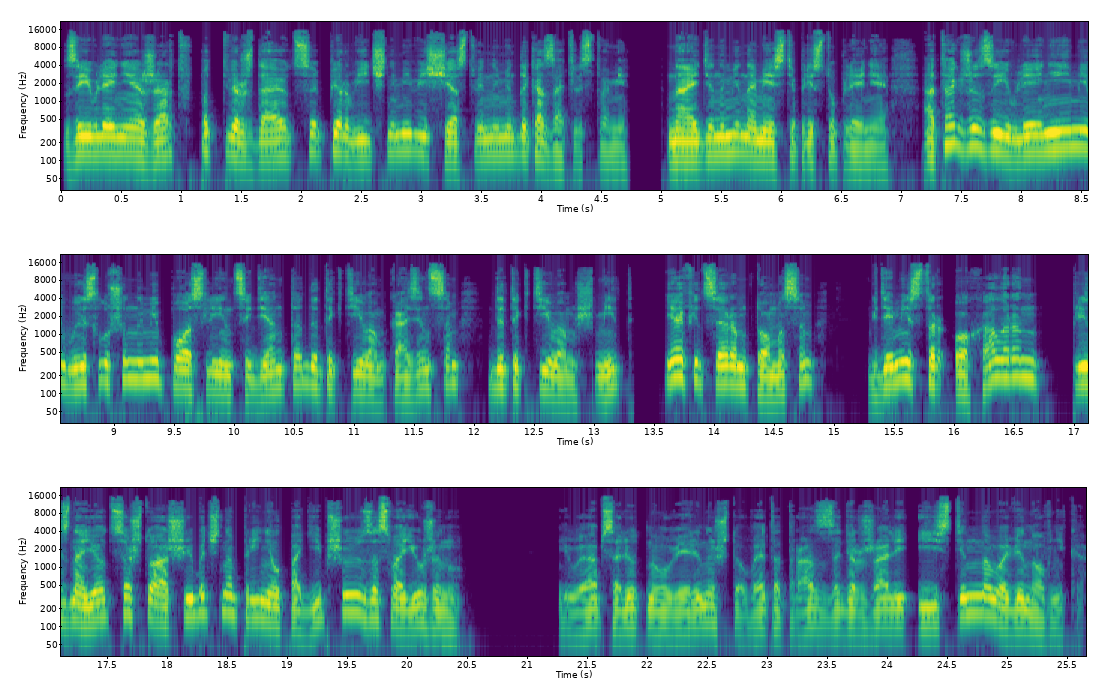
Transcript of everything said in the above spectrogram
Заявления жертв подтверждаются первичными вещественными доказательствами, найденными на месте преступления, а также заявлениями, выслушанными после инцидента детективом Казинсом, детективом Шмидт и офицером Томасом, где мистер О'Халлоран признается, что ошибочно принял погибшую за свою жену. И вы абсолютно уверены, что в этот раз задержали истинного виновника?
